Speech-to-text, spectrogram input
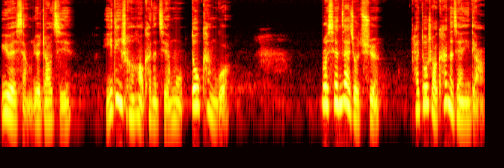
越想越着急，一定是很好看的节目，都看过。若现在就去，还多少看得见一点儿；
